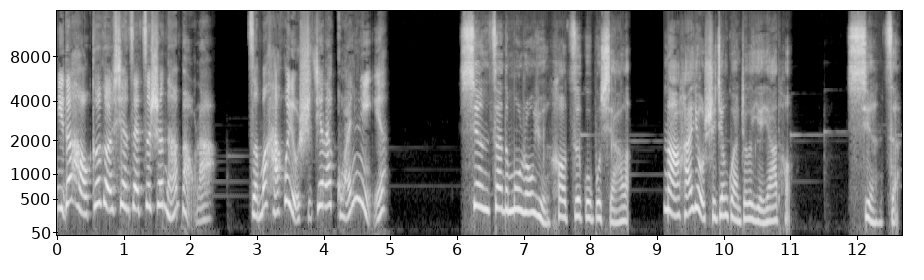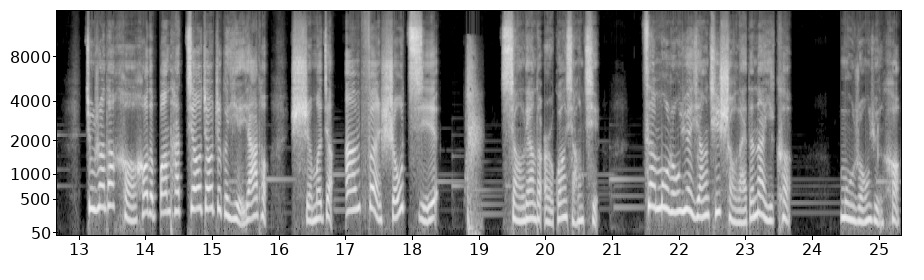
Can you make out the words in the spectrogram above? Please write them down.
你的好哥哥现在自身难保了，怎么还会有时间来管你？现在的慕容允浩自顾不暇了，哪还有时间管这个野丫头？现在就让他好好的帮他教教这个野丫头，什么叫安分守己。响亮的耳光响起，在慕容月扬起手来的那一刻，慕容允浩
